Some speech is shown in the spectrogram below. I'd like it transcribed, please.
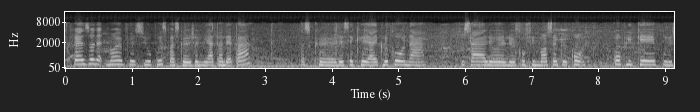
Très honnêtement, un peu surprise parce que je ne m'y attendais pas. Parce que je sais qu'avec le corona, tout ça, le, le confinement, c'est un peu com- compliqué pour les,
